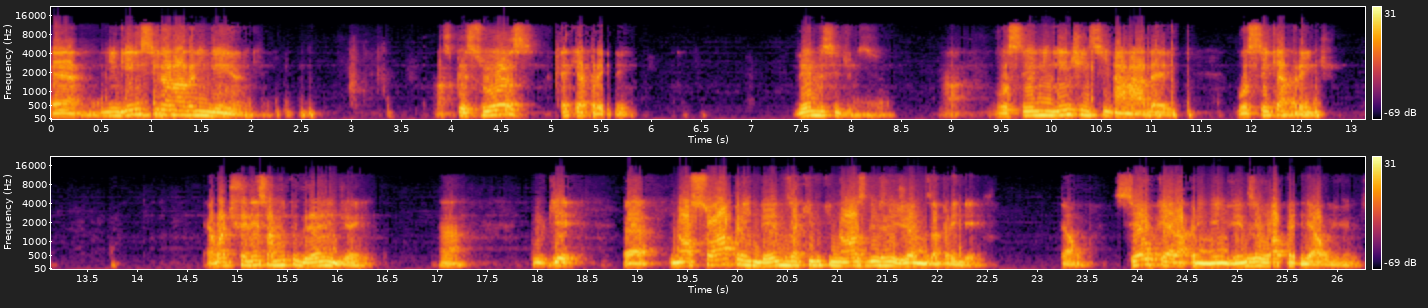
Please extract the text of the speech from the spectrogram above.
é, ninguém ensina nada a ninguém as pessoas é que aprendem. Lembre-se disso. Você, ninguém te ensina nada, Eric. Você que aprende. É uma diferença muito grande aí. Tá? Porque é, nós só aprendemos aquilo que nós desejamos aprender. Então, se eu quero aprender em vendas, eu vou aprender algo em vendas.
